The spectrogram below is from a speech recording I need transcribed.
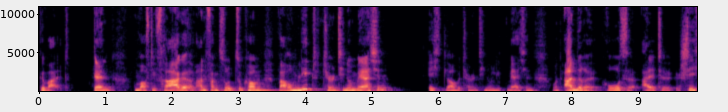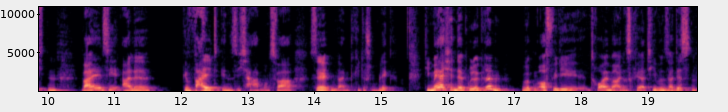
Gewalt. Denn, um auf die Frage am Anfang zurückzukommen, warum liebt Tarantino Märchen? Ich glaube, Tarantino liebt Märchen und andere große alte Geschichten, weil sie alle Gewalt in sich haben, und zwar selten mit einem kritischen Blick. Die Märchen der Brüder Grimm wirken oft wie die Träume eines kreativen Sadisten,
